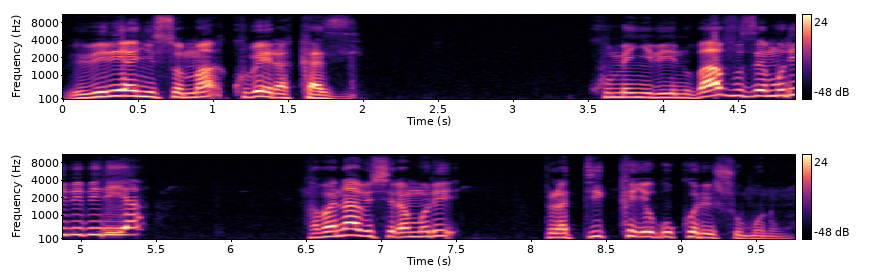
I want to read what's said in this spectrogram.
Bibiliya nyisoma kubera akazi. Kumenya ibintu bavuze muri bibiliya nkaba nabishyira muri puratike yo gukoresha umunwa.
